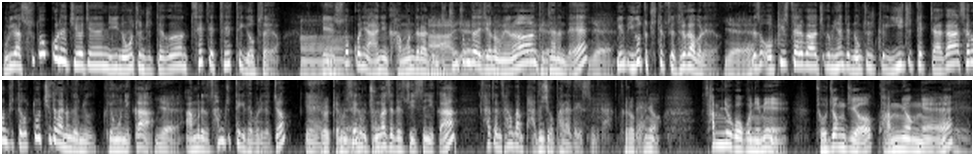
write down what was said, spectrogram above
우리가 수도권에 지어지는 이 농어촌 주택은 세대 혜택이 없어요. 아. 예, 수도권이 아닌 강원도라든지 아, 춘천도에 예, 지어놓으면은 예, 예. 괜찮은데 예. 이것도 주택수에 들어가 버려요. 예. 그래서 오피스텔과 지금 현재 농촌주택 2주택자가 새로운 주택을 또 취득하는 경우니까 아무래도 3주택이 돼버리겠죠. 예. 그렇겠네요. 그럼 세금 중과세 될 수 있으니까 사전 상담 받으시고 팔아야 되겠습니다. 그렇군요. 네. 3659님이 조정지역 광명에 네.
